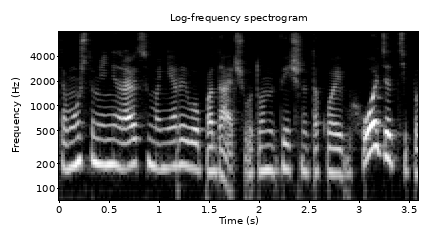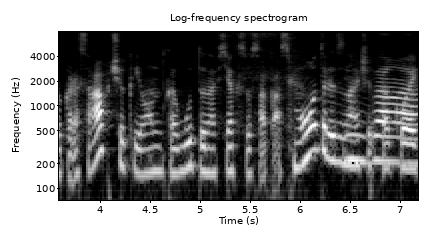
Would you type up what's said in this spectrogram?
потому что мне не нравится манера его подачи. Вот он вечно такой выходит, типа красавчик, и он как будто на всех свысока смотрит, значит, Да. такой.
